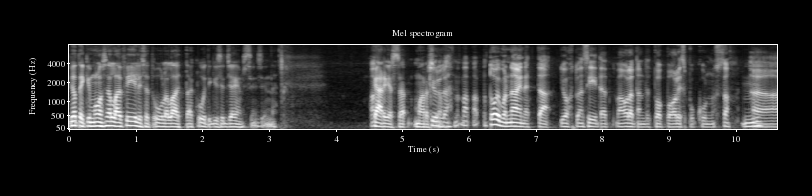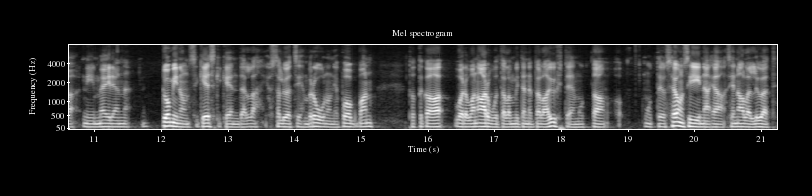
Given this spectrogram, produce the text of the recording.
jotenkin mulla on sellainen fiilis, että Uule laittaa kuitenkin se Jamesin sinne kärjessä Martial. Kyllä, mä, mä, mä toivon näin, että johtuen siitä, että mä oletan, että Pogba olisi kunnossa, mm. ää, niin meidän dominanssi keskikentällä, jossa lyöt siihen Brunon ja Pogban, totta kai voidaan vain arvutella, miten ne pelaa yhteen, mutta, mutta jos he on siinä ja sen alle lyöt,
